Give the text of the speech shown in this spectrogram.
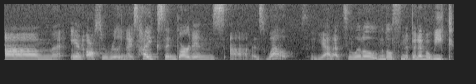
um, and also really nice hikes and gardens um, as well. So yeah, that's a little little snippet of a week.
